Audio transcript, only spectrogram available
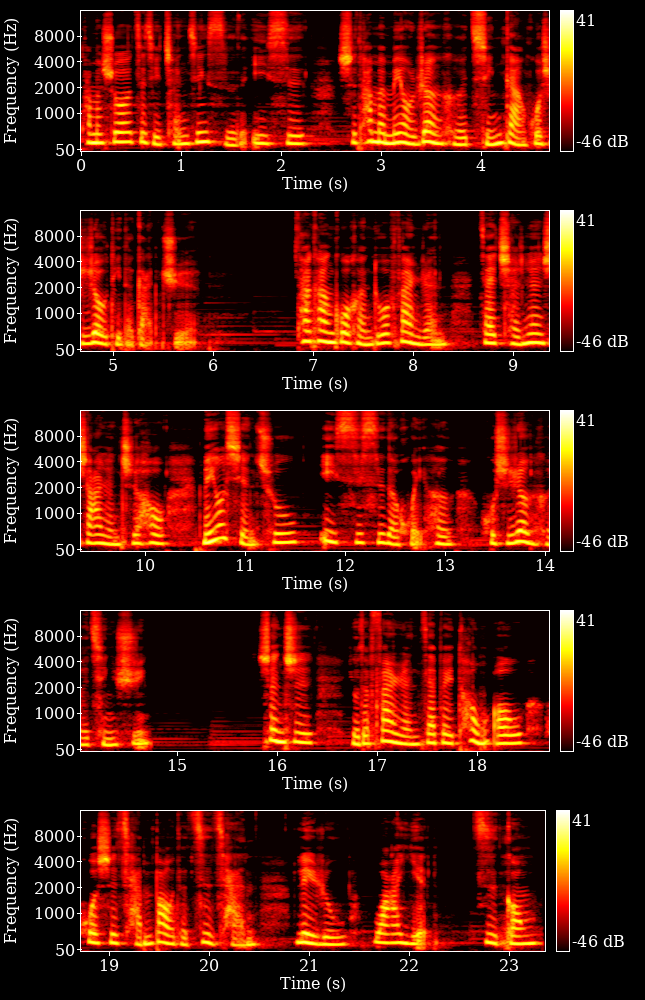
他们说自己曾经死的意思是，他们没有任何情感或是肉体的感觉。他看过很多犯人。在承认杀人之后，没有显出一丝丝的悔恨或是任何情绪，甚至有的犯人在被痛殴或是残暴的自残，例如挖眼、自宫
